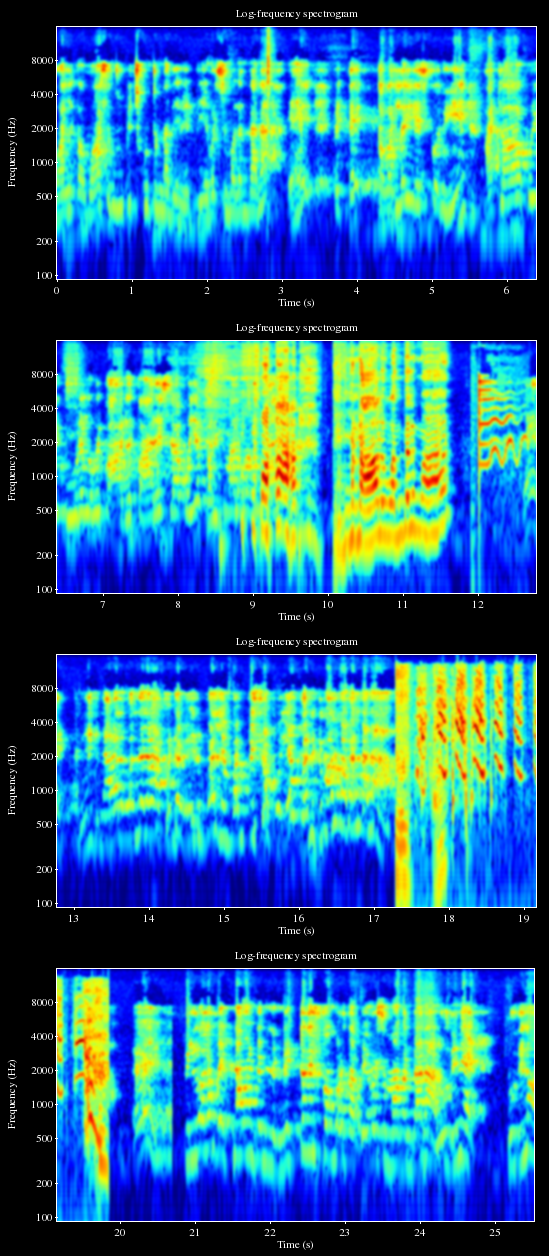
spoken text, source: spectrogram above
వాళ్ళకి ఆ వాసన చూపించుకుంటున్నదేమే బేవర్స్ మగందానా? ఏ పెట్టే కవర్లో వేసుకొని అట్లా పోయి దూరంగా పోయి పాడే పారేసి రాపోయే పనికి మాల మగందానా? నాలుగు వందలు మా. నీకు నాలుగు వందలు కాకుండా వెయ్యి రూపాయలు నేను పంపిస్తా పోయా? పనికి మాల మగందానా ఏయ్, పిల్లోలకు పెట్టినావంటే నేను మెట్టు తీసుకొని కొడతా బేవర్స్ మగందానా నువ్వు తినే నువ్వు తినో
